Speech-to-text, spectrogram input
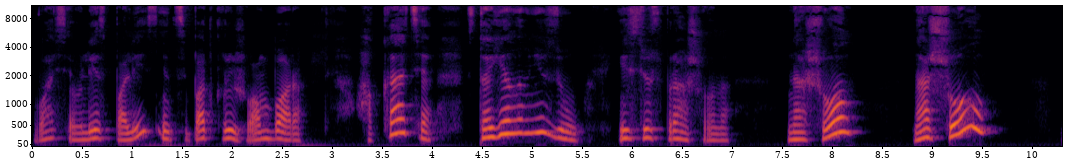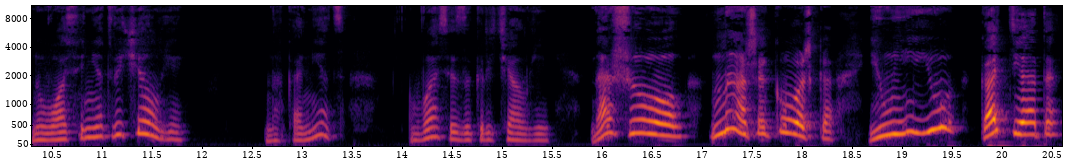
Вася влез по лестнице под крышу амбара, а Катя стояла внизу и все спрашивала. «Нашел? Нашел?» Но Вася не отвечал ей. Наконец Вася закричал ей. «Нашел! Наша кошка! И у нее котята!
